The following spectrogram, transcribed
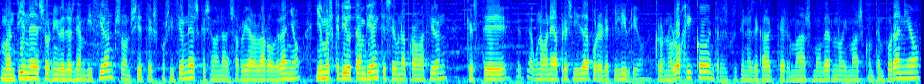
mantiene esos niveles de ambición, son siete exposiciones que se van a desarrollar a lo largo del año y hemos querido también que sea una programación que esté de alguna manera presidida por el equilibrio cronológico entre las exposiciones de carácter más moderno y más contemporáneo,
